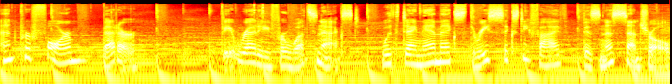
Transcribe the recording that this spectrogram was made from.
and perform better. Be ready for what's next with Dynamics 365 Business Central.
